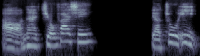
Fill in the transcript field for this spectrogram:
哦，那久发心。要注意，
